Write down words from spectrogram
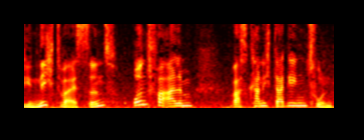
die nicht weiß sind? Und vor allem, was kann ich dagegen tun?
